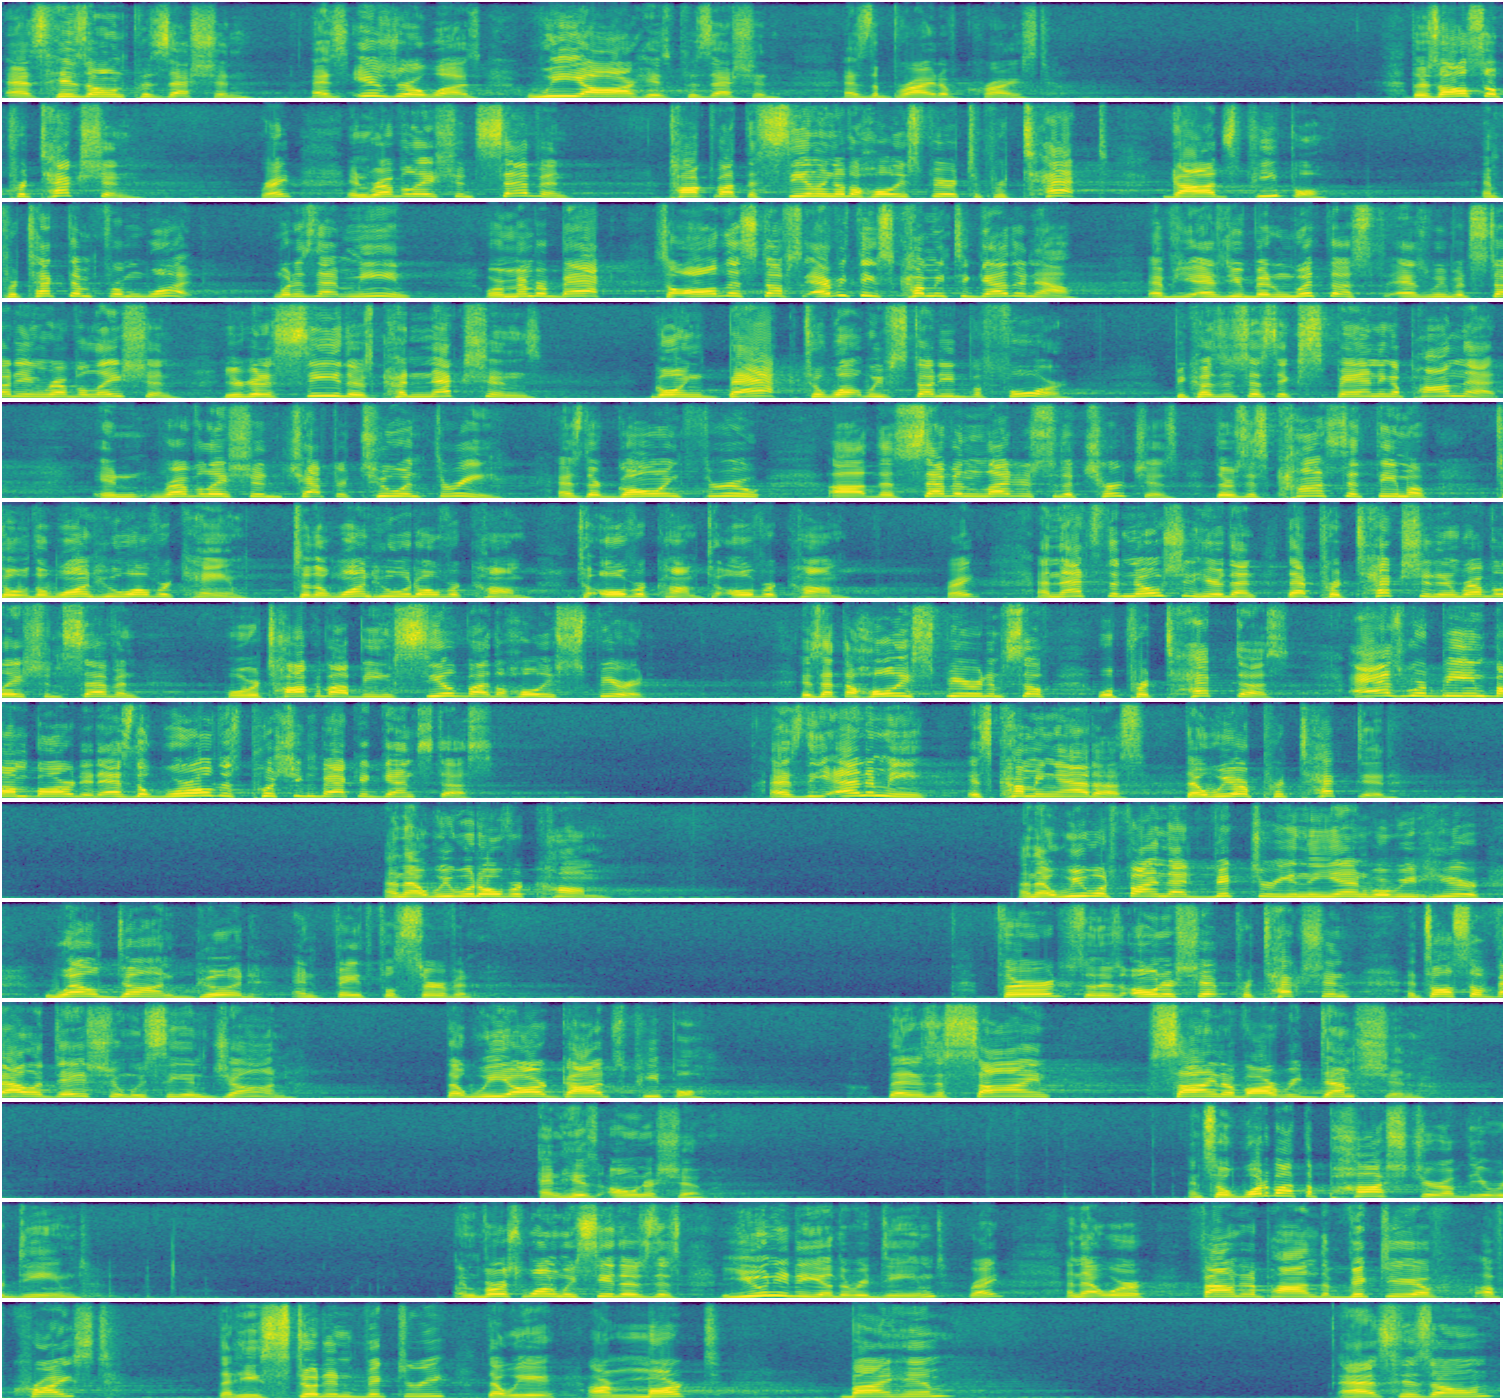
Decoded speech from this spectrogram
as His own possession. As Israel was, we are His possession as the bride of Christ. There's also protection, right? In Revelation 7, talked about the sealing of the Holy Spirit to protect God's people. And protect them from what? What does that mean? Well, remember back, so all this stuff, everything's coming together now. You, as you've been with us, as we've been studying Revelation, you're going to see there's connections going back to what we've studied before because it's just expanding upon that. In Revelation chapter 2 and 3, as they're going through uh, the seven letters to the churches, there's this constant theme of to the one who overcame, to the one who would overcome, to overcome, to overcome, right? And that's the notion here then, that protection in Revelation 7, when we're talking about being sealed by the Holy Spirit, is that the Holy Spirit Himself will protect us as we're being bombarded, as the world is pushing back against us as the enemy is coming at us, that we are protected and that we would overcome. And that we would find that victory in the end where we'd hear, Well done, good and faithful servant. Third, so there's ownership, protection. It's also validation we see in John that we are God's people. That is a sign, sign of our redemption and his ownership. And so, what about the posture of the redeemed? In verse 1, we see there's this unity of the redeemed, right? And that we're founded upon the victory of, of Christ, that he stood in victory, that we are marked by him as his own.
